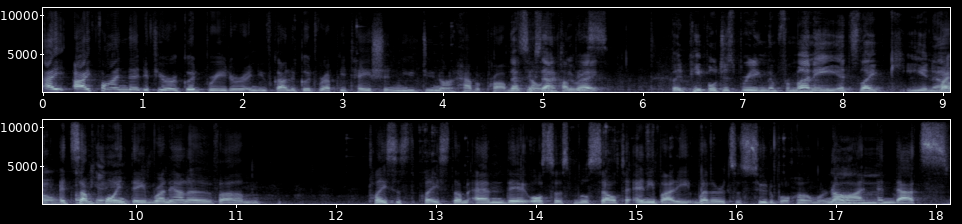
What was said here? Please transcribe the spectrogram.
I, I find that if you're a good breeder and you've got a good reputation, you do not have a problem That's selling exactly right. But people just breeding them for money, it's like you know. Right. At some okay. point, they run out of um, places to place them, and they also will sell to anybody, whether it's a suitable home or not, and that's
